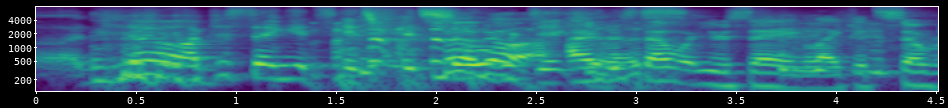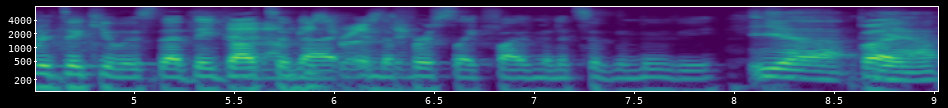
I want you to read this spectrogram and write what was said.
Uh, no, I'm just saying it's it's it's no, so no, ridiculous. I understand what you're saying. Like, it's so ridiculous that they got Dead, to I'm that in the first like five minutes of the movie. Yeah, But- yeah.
